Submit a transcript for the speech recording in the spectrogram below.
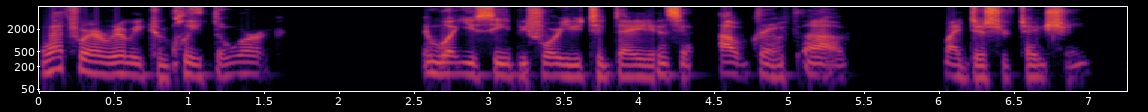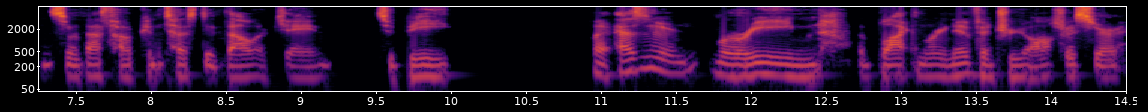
And that's where I really complete the work. And what you see before you today is an outgrowth of my dissertation. And so that's how contested valor came to be. But as a Marine, a Black Marine infantry officer,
